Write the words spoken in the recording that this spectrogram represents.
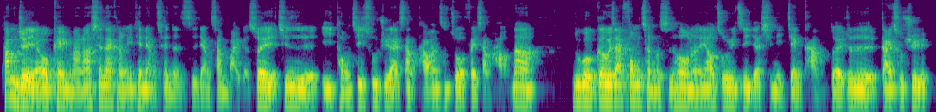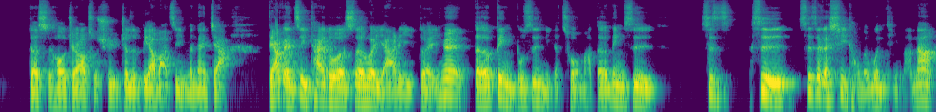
他们觉得也 OK 嘛。然后现在可能一天两千人死两三百个，所以其实以统计数据来上，台湾是做得非常好。那如果各位在封城的时候呢，要注意自己的心理健康，对，就是该出去的时候就要出去，就是不要把自己闷在家，不要给自己太多的社会压力，对，因为得病不是你的错嘛，得病是是。是是这个系统的问题嘛？那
